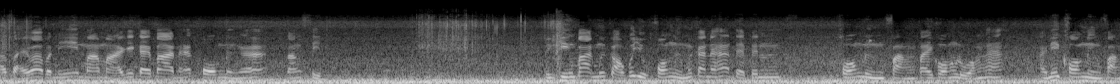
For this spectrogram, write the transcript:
อาศัยว่าวันนี้มาหมายใกล้ๆบ้านนะฮะคลองหนึ่งนะฮะรังสิตจริงๆบ้านมือเก่าก็อยู่คลองหนึ่งเหมือนกันนะฮะแต่เป็นคลองหนึ่งฝั่งไปคลองหลวงฮะอันนี้คลองหนึ่งฝั่ง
